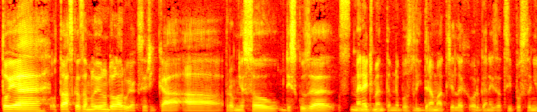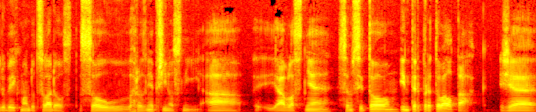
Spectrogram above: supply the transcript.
to je otázka za milion dolarů, jak se říká, a pro mě jsou diskuze s managementem nebo s lídrama těchto organizací, poslední době jich mám docela dost, jsou hrozně přínosný a já vlastně jsem si to interpretoval tak, že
